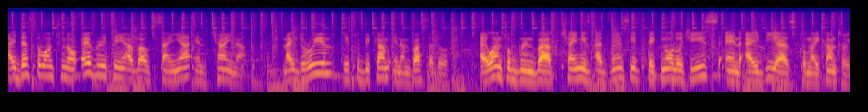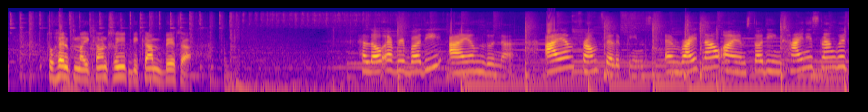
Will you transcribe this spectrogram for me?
I just want to know everything about Sanya and China. My dream is to become an ambassador. I want to bring back Chinese advanced technologies and ideas to my country to help my country become better. Hello everybody, I am Luna. I am from Philippines and right now I am studying Chinese language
